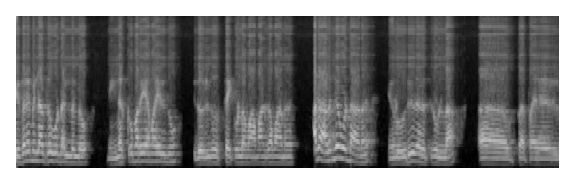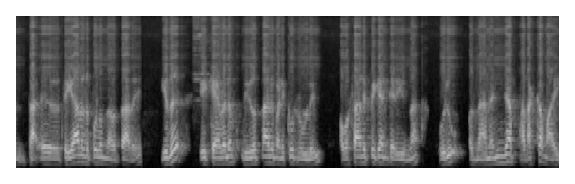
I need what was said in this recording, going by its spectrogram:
വിവരമില്ലാത്തത് കൊണ്ടല്ലല്ലോ നിങ്ങൾക്കും അറിയാമായിരുന്നു. ഇതൊരു ദിവസത്തേക്കുള്ള മാമാങ്കമാണ്. അത് അറിഞ്ഞുകൊണ്ടാണ് നിങ്ങൾ ഒരു തരത്തിലുള്ള തയ്യാറെടുപ്പുകളും നടത്താതെ ഇത് ഈ കേവലം ഇരുപത്തിനാല് മണിക്കൂറിനുള്ളിൽ അവസാനിപ്പിക്കാൻ കഴിയുന്ന ഒരു നനഞ്ഞ പടക്കമായി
